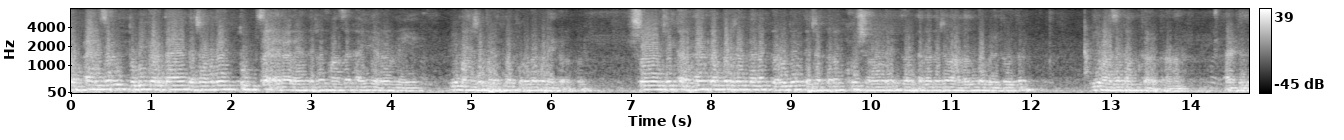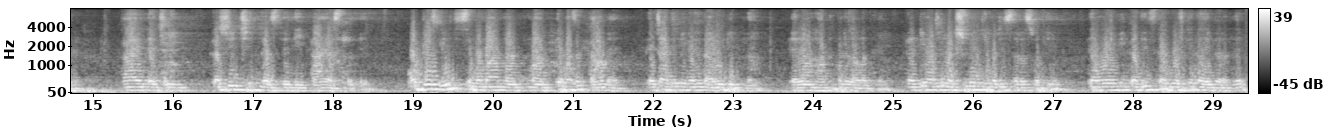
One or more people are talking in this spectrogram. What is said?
कंपॅरिझन तुम्ही करताय त्याच्यामध्ये तुमचं एरर आहे त्याच्यात माझं काही एरर नाहीये. मी माझे प्रयत्न पूर्णपणे करतो सो जे करतायत कंपॅरिझन त्यांना करू दे त्याच्यात त्यांना खुश राहू दे जर त्यांना त्याच्यात आनंद मिळतो तर मी माझं काम करत राहणार. दॅट इज इट काय त्याची कशी छिंद असते ती काय असतं ते? ऑब्विसली सिनेमा नाटक ते माझं काम आहे. त्याच्या आधी मी कधी दारू पित नाही. त्याला हात पण लावत नाही. कारण ती माझी लक्ष्मी जी माझी सरस्वती आहे. त्यामुळे मी कधीच त्या गोष्टी नाही करत नाही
